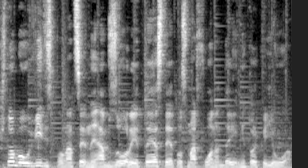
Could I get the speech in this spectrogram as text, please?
чтобы увидеть полноценные обзоры и тесты этого смартфона, да и не только его.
